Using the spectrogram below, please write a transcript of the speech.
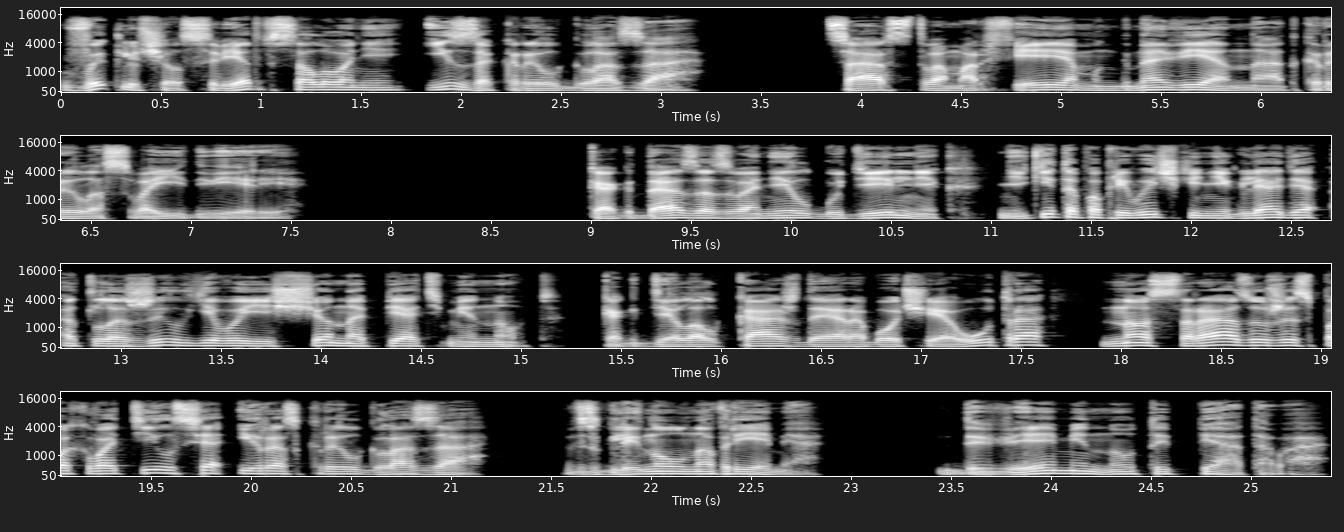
Выключил свет в салоне и закрыл глаза. Царство Морфея мгновенно открыло свои двери. Когда зазвонил будильник, Никита по привычке, не глядя, отложил его еще на пять минут как делал каждое рабочее утро, но сразу же спохватился и раскрыл глаза. Взглянул на время. Две минуты пятого.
